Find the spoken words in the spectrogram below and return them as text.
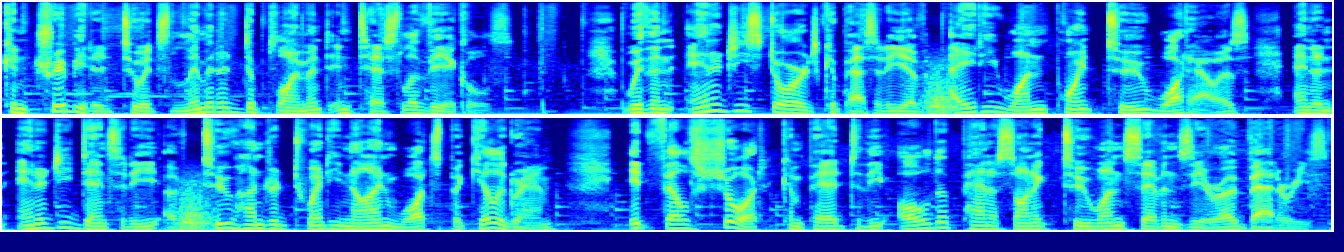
contributed to its limited deployment in Tesla vehicles. With an energy storage capacity of 81.2 watt-hours and an energy density of 229 watts per kilogram, it fell short compared to the older Panasonic 2170 batteries,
